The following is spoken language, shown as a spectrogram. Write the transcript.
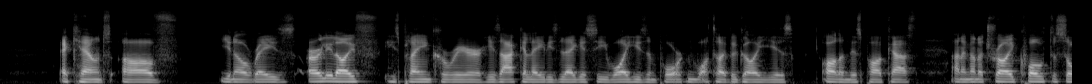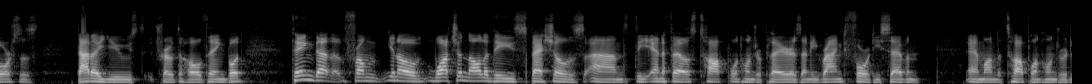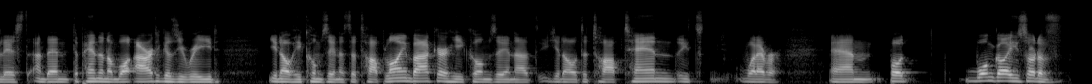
account of you know Ray's early life, his playing career, his accolade, his legacy, why he's important, what type of guy he is, all in this podcast. And I'm gonna try quote the sources that I used throughout the whole thing. But thing that from you know watching all of these specials and the NFL's top 100 players, and he ranked 47 um, on the top 100 list. And then depending on what articles you read, you know, he comes in as the top linebacker, he comes in at, you know, the top 10, it's whatever. Um, but one guy who sort of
